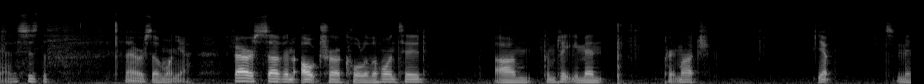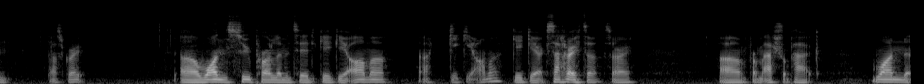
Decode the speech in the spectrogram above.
Yeah, this is the Pharaoh's Servant one, yeah. Pharaoh's Servant Ultra Call of the Haunted. Um, completely mint, pretty much. Yep, it's mint. That's great. Uh, one Super Unlimited Gear Armor. Uh, Armor? Gear Accelerator, sorry. Um, from Astral Pack. One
